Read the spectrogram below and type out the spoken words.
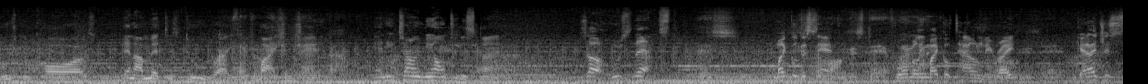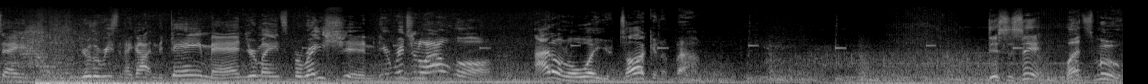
boosting cars. Then I met this dude right here, Mike, man. And he turned me on to this thing. So, who's next? This Michael is the longest day DeSantis, formerly. Michael Townley, right? Can I just say, you're the reason I got in the game, man. You're my inspiration, the original outlaw. I don't know what you're talking about. This is it. Let's move.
